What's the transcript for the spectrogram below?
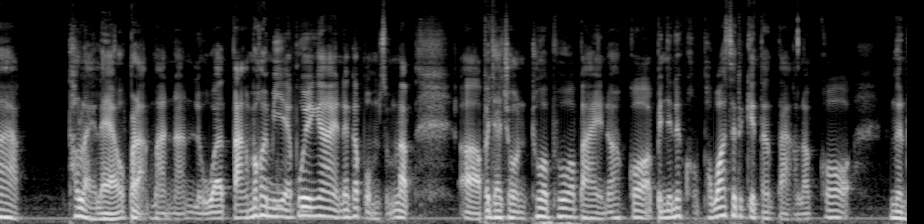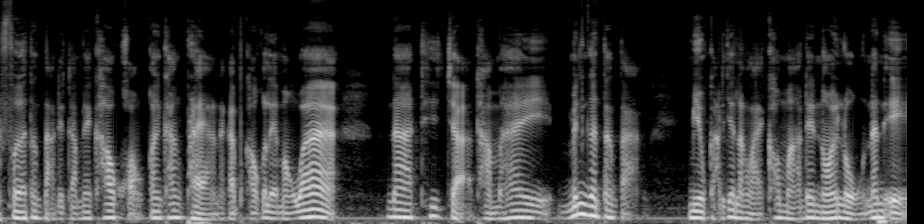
มาก เท่าไหร่แล้วประมาณนั้น หรือว่าตังค์ไม่ค่อยมีพูดง่ายๆนะครับผมสำหรับประชาชนทั่วทั่วไปเนาะก็เป็นเรื่องของภาวะเศรษฐกิจต่างๆ แล้วก็เงินเฟ้อต่างๆที่ทำให้ข้าวของค่อนข้างแพงนะครับเขาก็เลยมองว่าน่าที่จะทำให้เม็ดเงินต่างๆ มีโอกาสที่จะหลั่งไหลเข้ามาได้น้อยลงนั่นเอง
